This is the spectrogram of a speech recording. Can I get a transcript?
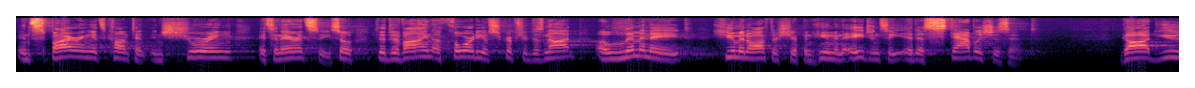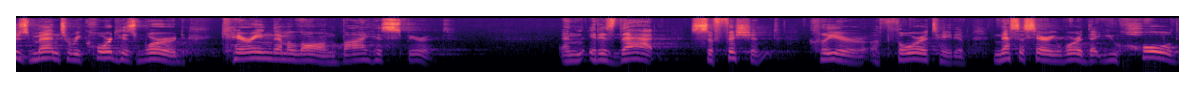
inspiring its content, ensuring its inerrancy. So the divine authority of Scripture does not eliminate human authorship and human agency, it establishes it. God used men to record his word, carrying them along by his Spirit. And it is that sufficient clear, authoritative, necessary word that you hold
